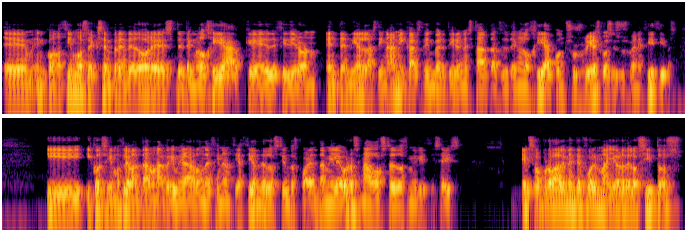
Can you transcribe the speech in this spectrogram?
eh, conocimos ex emprendedores de tecnología que decidieron, entendían las dinámicas de invertir en startups de tecnología con sus riesgos y sus beneficios. Y, y conseguimos levantar una primera ronda de financiación de 240.000 euros en agosto de 2016. Eso probablemente fue el mayor de los hitos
